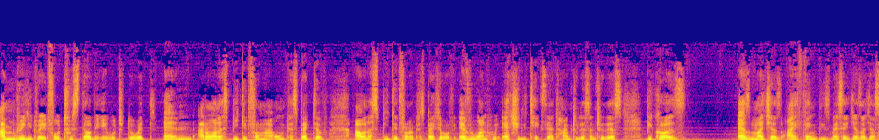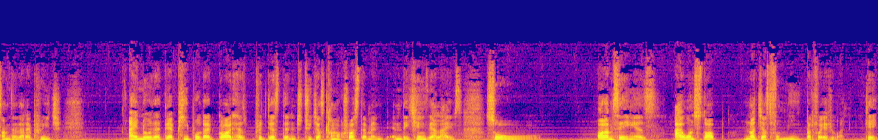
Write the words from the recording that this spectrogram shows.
I'm really grateful to still be able to do it. And I don't want to speak it from my own perspective. I want to speak it from a perspective of everyone who actually takes their time to listen to this. Because as much as I think these messages are just something that I preach, I know that there are people that God has predestined to just come across them and, and they change their lives. So all I'm saying is I won't stop, not just for me, but for everyone okay,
